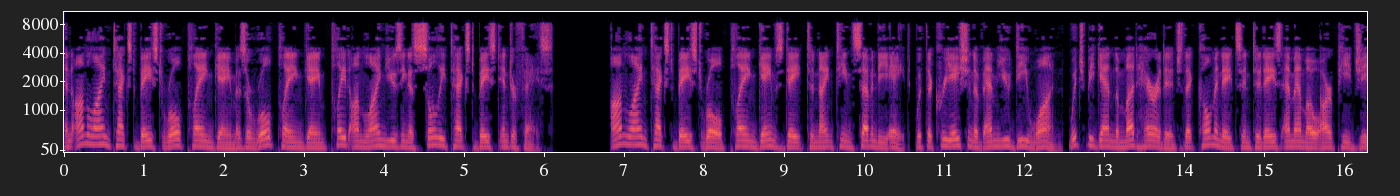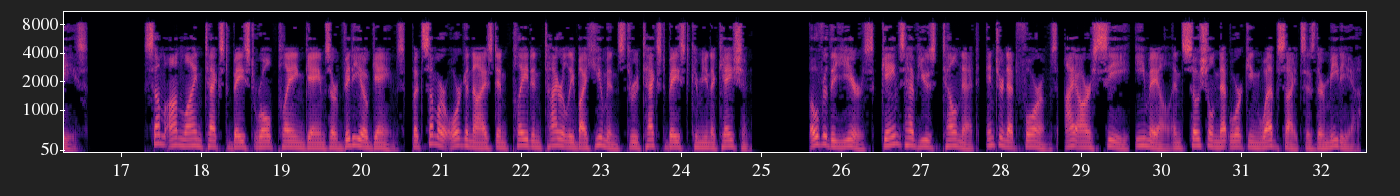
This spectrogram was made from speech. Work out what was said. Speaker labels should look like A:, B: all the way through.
A: An online text-based role-playing game is a role-playing game played online using a solely text-based interface. Online text-based role-playing games date to 1978, with the creation of MUD1, which began the MUD heritage that culminates in today's MMORPGs. Some online text-based role-playing games are video games, but some are organized and played entirely by humans through text-based communication. Over the years, games have used Telnet, Internet forums, IRC, email and social networking websites as their media.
